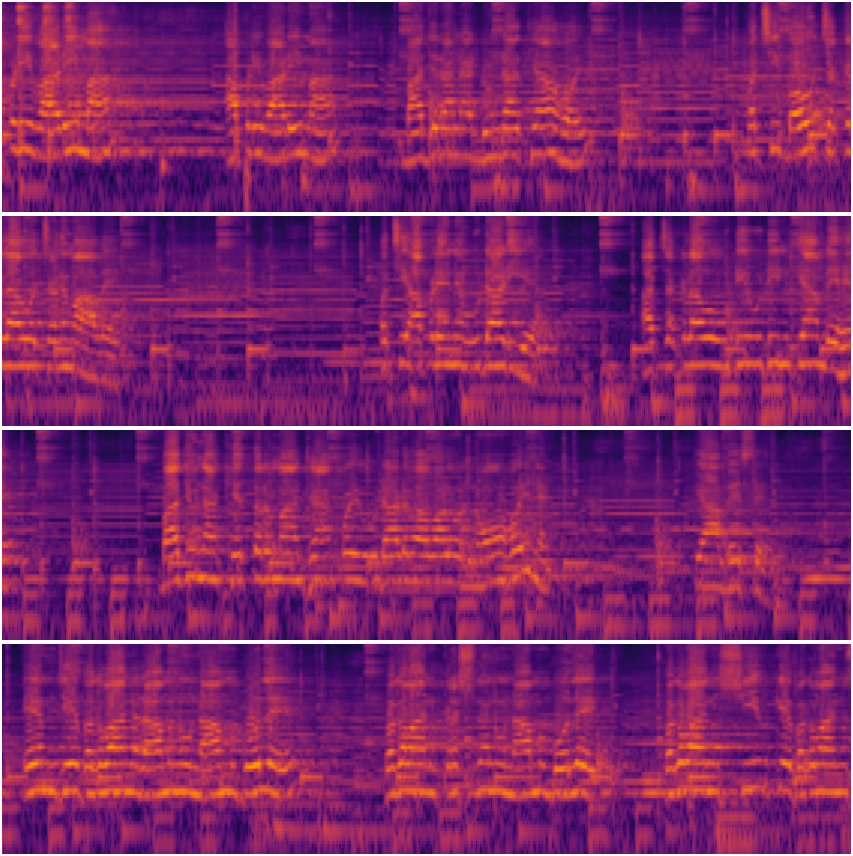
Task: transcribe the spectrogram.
આપણી વાડીમાં આપણી વાડીમાં બાજરાના ડુંડા થયા હોય, પછી બહુ ચકલાઓ ચણમાં આવે. પછી આપણે એને ઉડાડીએ. આ ચકલાઓ ઉડી ઉડીને ક્યાં બેહે? બાજુના ખેતરમાં જ્યાં કોઈ ઉડાડવા વાળો ન હોય ને, ત્યાં બેસે. એમ જે ભગવાન રામનું નામ બોલે, ભગવાન કૃષ્ણનું નામ બોલે, ભગવાન શિવ કે ભગવાન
